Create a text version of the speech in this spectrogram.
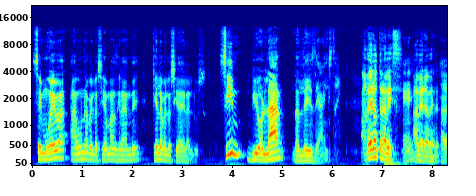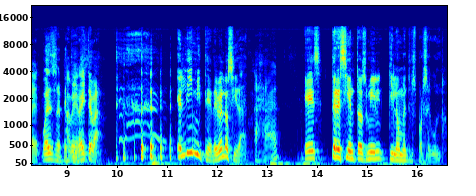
se mueva a una velocidad más grande que la velocidad de la luz, sin violar las leyes de Einstein. A ver otra vez. ¿Eh? A ver, a ver. A ver. Puedes repetir. A ver, ahí te va. El límite de velocidad Ajá. es 300 mil kilómetros por segundo.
